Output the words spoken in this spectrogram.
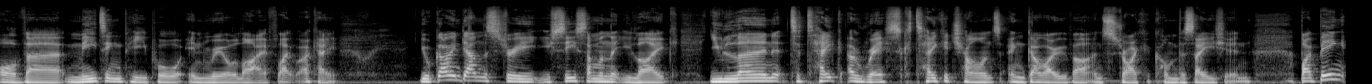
of uh, meeting people in real life. Like, okay, you're going down the street, you see someone that you like, you learn to take a risk, take a chance, and go over and strike a conversation. By being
